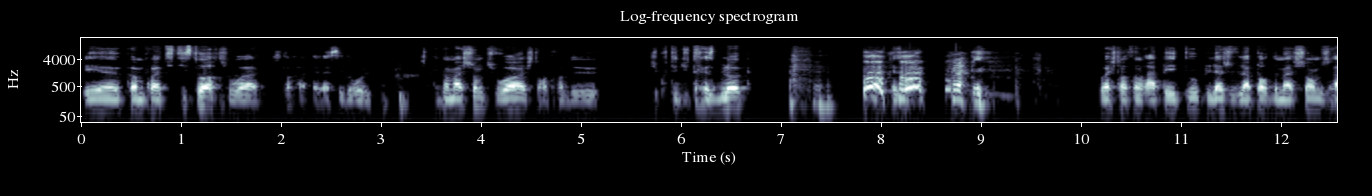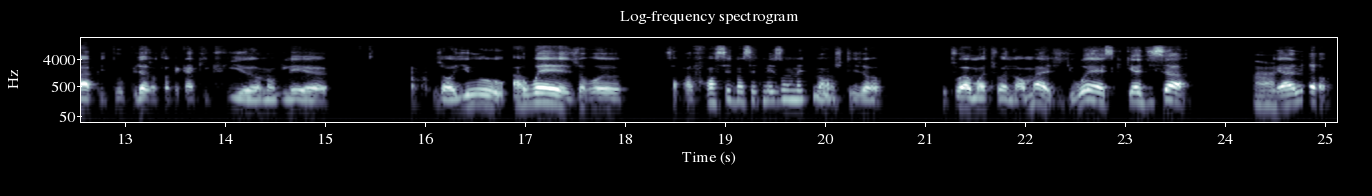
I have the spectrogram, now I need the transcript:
Et euh, comme pour la petite histoire, tu vois, histoire assez drôle. J'étais dans ma chambre, tu vois, j'étais en train de. J'écoutais du 13 blocs. 13 blocs. ouais, j'étais en train de rapper et tout. Puis là, j'ouvre la porte de ma chambre, je rappe et tout. Puis là, j'entends quelqu'un qui crie euh, en anglais, genre, yo, ah ouais, genre, ça parle français dans cette maison maintenant? J'étais genre, et toi, moi, tu vois, normal. Je dis, ouais, c'est qui a dit ça? Ouais. Et alors?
